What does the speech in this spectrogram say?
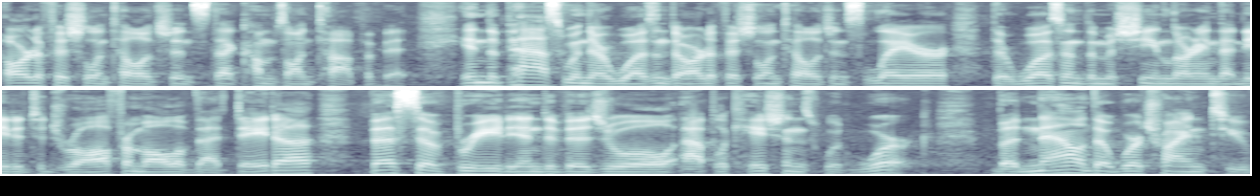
artificial intelligence that comes on top of it. In the past, when there wasn't the artificial intelligence layer, there wasn't the machine learning that needed to draw from all of that data, best of breed individual applications would work. But now that we're trying to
